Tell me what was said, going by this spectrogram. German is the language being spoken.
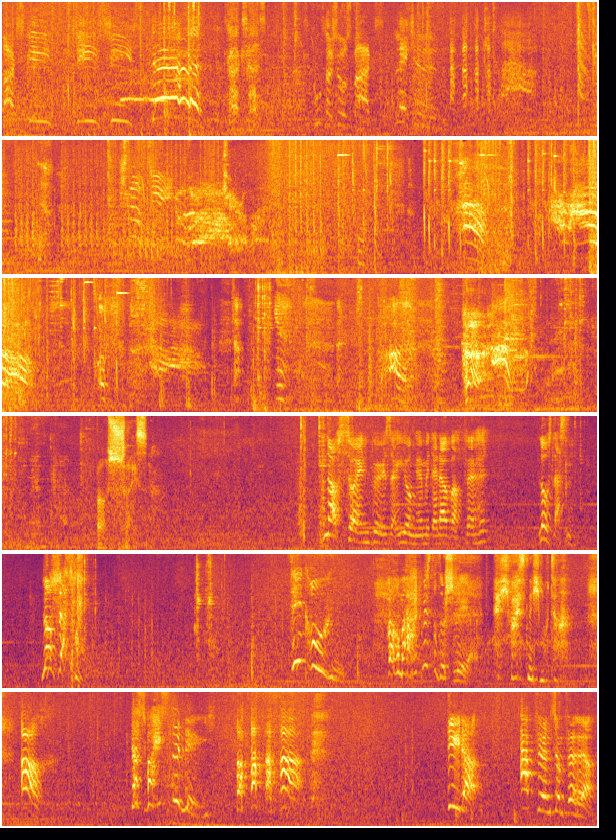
Max, schieß! Schieß, schieß! Ja! Sag's das. Guter Schuss, Max! Lächeln! Schnapp sie! Oh, scheiße. Noch so ein böser Junge mit einer Waffe. Loslassen! Loslassen! Seekruhen! Warum atmest du so schwer? Ich weiß nicht, Mutter. Ach, das weißt du nicht. Die da! Abführen zum Verhör!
